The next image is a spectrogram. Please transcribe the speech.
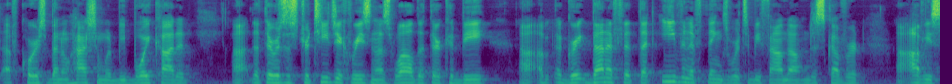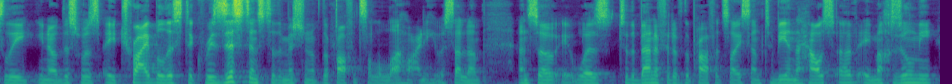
Of course, Banu Hashim would be boycotted. Uh, that there was a strategic reason as well that there could be uh, a, a, great benefit that even if things were to be found out and discovered, uh, obviously, you know, this was a tribalistic resistance to the mission of the Prophet sallallahu and so it was to the benefit of the Prophet sallallahu to be in the house of a Makhzumi,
